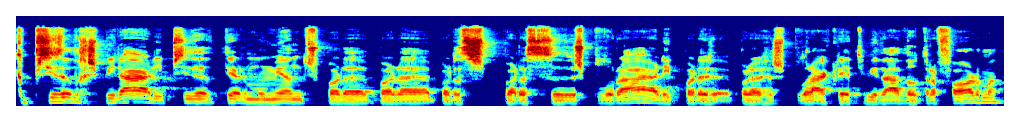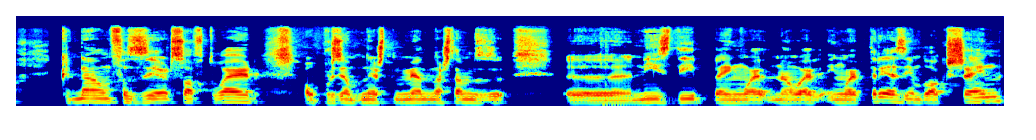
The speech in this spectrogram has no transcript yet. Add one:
que, precisa de respirar e precisa de ter momentos para, para, para, se, para se explorar e para, para explorar a criatividade de outra forma, que não fazer software, ou por exemplo, neste momento nós estamos uh, knees deep em, web, na web, em Web3, em blockchain,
